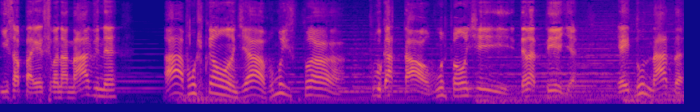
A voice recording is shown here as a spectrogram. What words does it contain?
eles aparecem lá na nave, né? Ah, vamos pra onde? Ah, vamos pra lugar tal, vamos pra onde der na telha. E aí do nada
